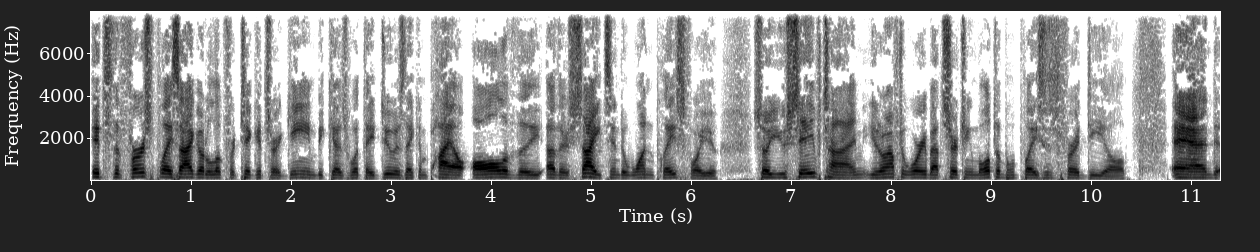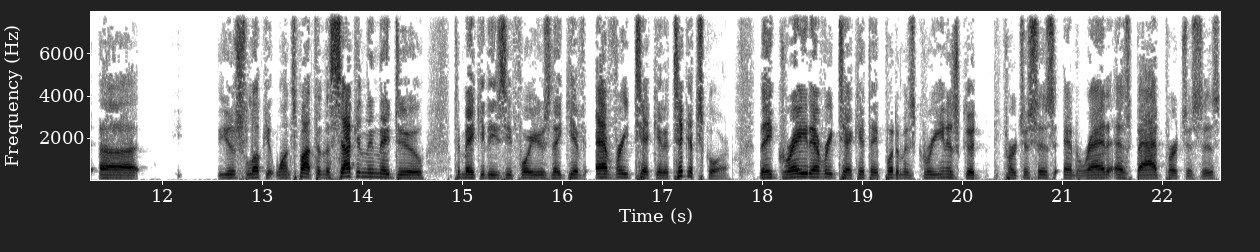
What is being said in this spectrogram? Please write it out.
it's the first place I go to look for tickets or a game because what they do is they compile all of the other sites into one place for you. So you save time. You don't have to worry about searching multiple places for a deal. And, uh, you just look at one spot. Then the second thing they do to make it easy for you is they give every ticket a ticket score. They grade every ticket. They put them as green as good purchases and red as bad purchases,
